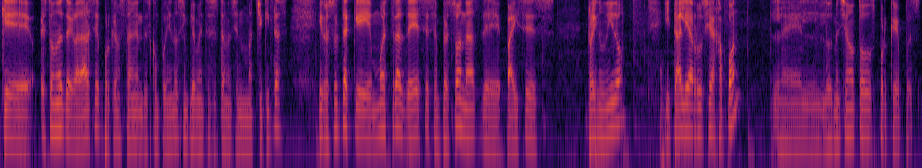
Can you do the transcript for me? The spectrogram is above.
que esto no es degradarse porque no están descomponiendo, simplemente se están haciendo más chiquitas y resulta que muestras de heces en personas de países Reino Unido, Italia, Rusia, Japón los menciono todos porque pues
